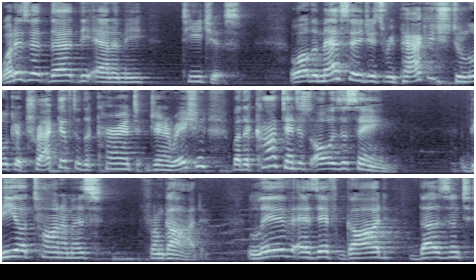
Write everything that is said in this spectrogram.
What is it that the enemy teaches? Well, the message is repackaged to look attractive to the current generation, but the content is always the same be autonomous from God. Live as if God doesn't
